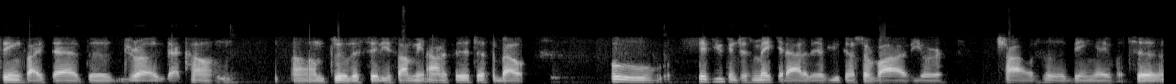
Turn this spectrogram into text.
things like that, the drugs that come um, through the city. So I mean, honestly, it's just about who, if you can just make it out of there, if you can survive your childhood, being able to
